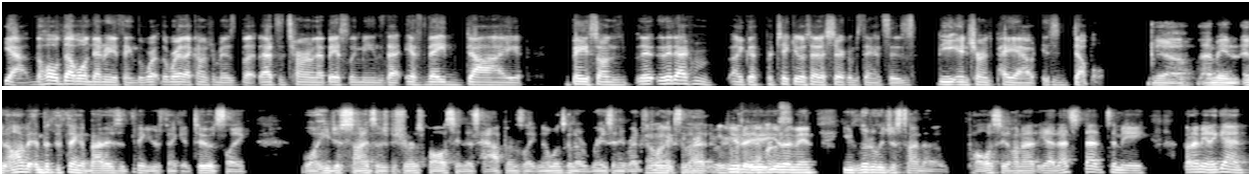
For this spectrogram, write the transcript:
yeah the whole double indemnity thing the, where- the way that comes from is that that's a term that basically means that if they die based on they, they die from like a particular set of circumstances the insurance payout is double Yeah, I mean, and obvi- but the thing about it is the thing you're thinking too. It's like, well, he just signs an insurance policy and this happens. Like, no one's gonna raise any red flags to that. You know, you know what I mean? You literally just signed a policy on it. Yeah, that's that to me. But I mean, again,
